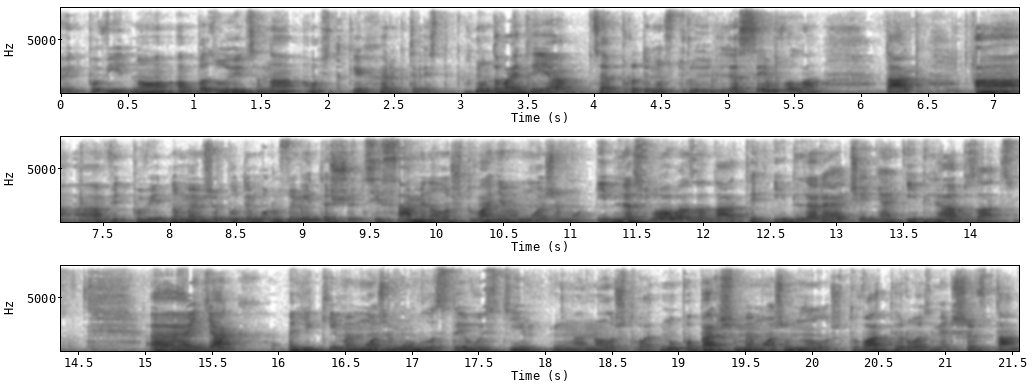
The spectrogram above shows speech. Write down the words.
відповідно базуються на ось таких характеристиках. Ну, давайте я це продемонструю для символа. Так, а, відповідно ми вже будемо розуміти, що ці самі налаштування ми можемо і для слова задати, і для речення, і для абзацу. Е, Як, які ми можемо властивості налаштувати? Ну, по-перше, ми можемо налаштувати розмір шрифта.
